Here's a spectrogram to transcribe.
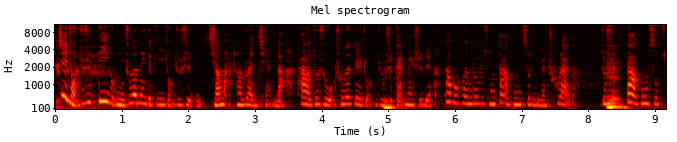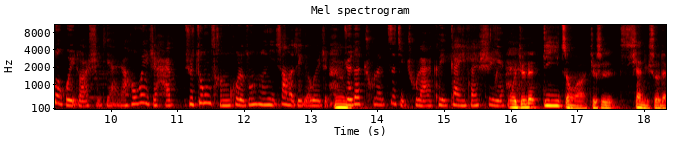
这种就是第一种，你说的那个第一种就是想马上赚钱的，还有就是我说的这种就是改变世界，大部分都是从大公司里面出来的。就是嗯。大公司做过一段时间，然后位置还是中层或者中层以上的这个位置，嗯。觉得出来自己出来可以干一番事业，我觉得第一种啊，就是像你说的，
